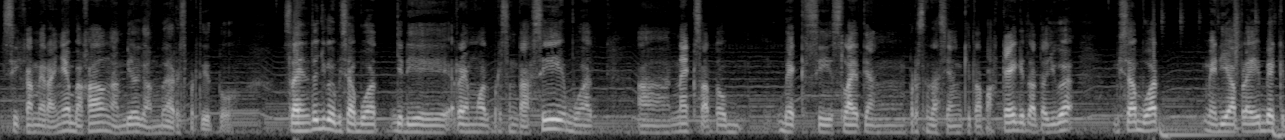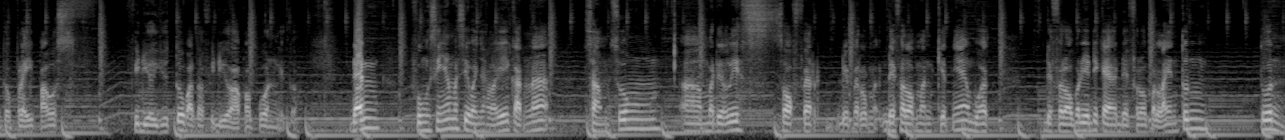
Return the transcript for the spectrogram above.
si kameranya bakal ngambil gambar seperti itu. Selain itu juga bisa buat jadi remote presentasi buat uh, next atau back si slide yang presentasi yang kita pakai gitu atau juga bisa buat media playback gitu play pause video YouTube atau video apa pun gitu. Dan fungsinya masih banyak lagi karena Samsung uh, merilis software development, development kitnya buat developer. Jadi kayak developer lain tun tun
